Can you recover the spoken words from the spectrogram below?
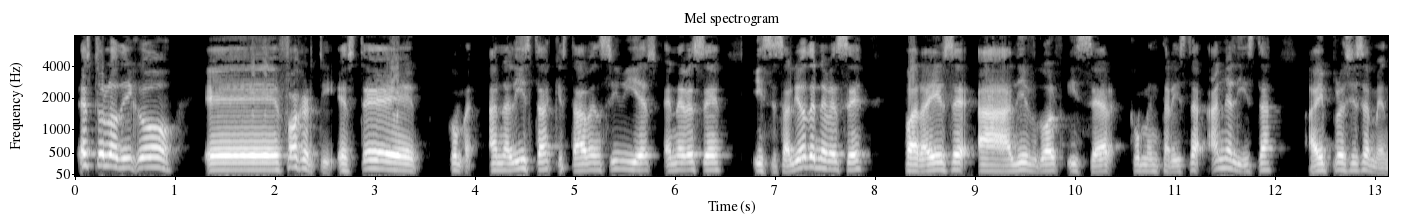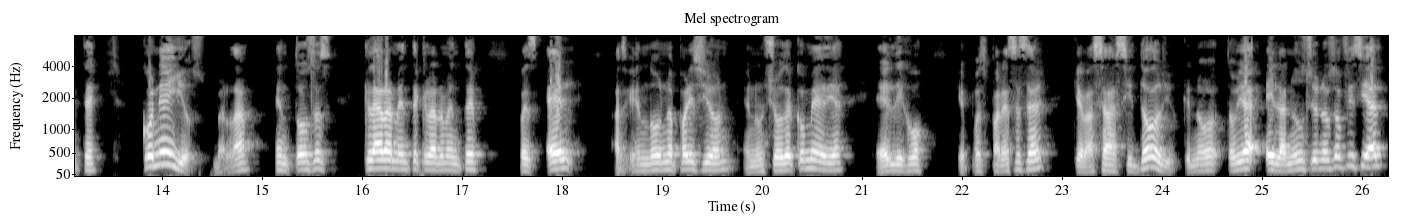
Esto lo dijo eh, Fogerty, este analista que estaba en CBS, NBC, y se salió de NBC para irse a Live Golf y ser comentarista, analista, ahí precisamente con ellos, ¿verdad? Entonces, claramente, claramente, pues él haciendo una aparición en un show de comedia, él dijo que pues parece ser que va a ser CW, que no, todavía el anuncio no es oficial,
